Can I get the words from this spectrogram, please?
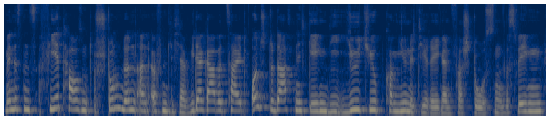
mindestens 4000 Stunden an öffentlicher Wiedergabezeit und du darfst nicht gegen die YouTube-Community-Regeln verstoßen. Deswegen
